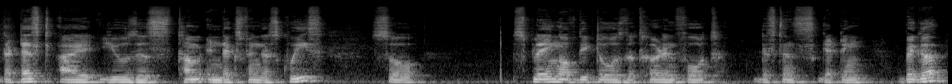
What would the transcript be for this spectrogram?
The test I use is thumb index finger squeeze. So splaying of the toes, the third and fourth distance getting bigger.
